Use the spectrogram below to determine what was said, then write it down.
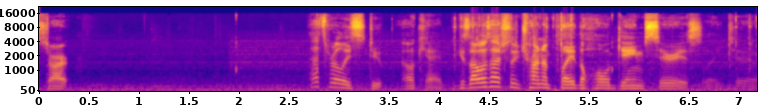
Restart. That's really stupid. Okay, because I was actually trying to play the whole game seriously, too.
